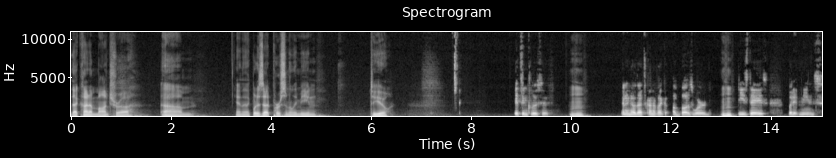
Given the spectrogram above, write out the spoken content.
that kind of mantra, um, and like, what does that personally mean to you? It's inclusive. Mm-hmm. And I know that's kind of like a buzzword mm-hmm. these days, but it means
